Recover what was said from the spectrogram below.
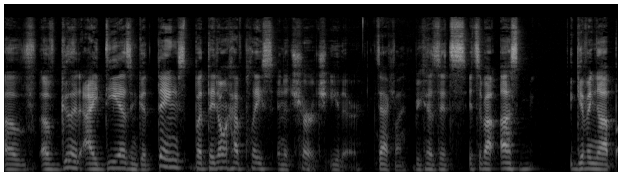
of of good ideas and good things, but they don't have place in a church either Exactly. because it's it's about us giving up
